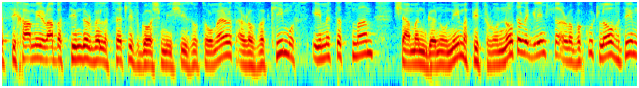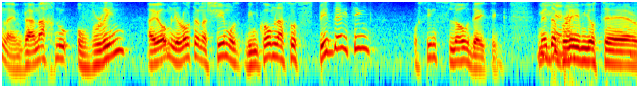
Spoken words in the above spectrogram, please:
שיחה מהירה בטינדר ולצאת לפגוש מישהי. זאת אומרת, הרווקים מוצאים את עצמם שהמנגנונים, הפתרונות הרגילים של הרווקות לא עובדים להם, ואנחנו עוברים היום לראות אנשים, במקום לעשות speed dating, עושים slow dating. מדברים יותר,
